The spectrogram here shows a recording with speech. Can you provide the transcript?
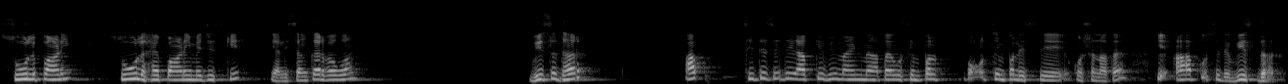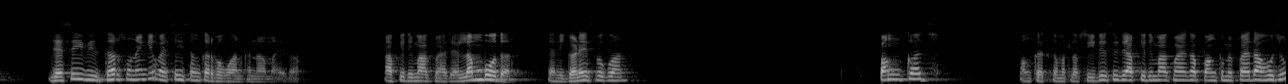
सूल पाणी। सूल है पाणी में जिसके, यानी शंकर भगवान। विषधर। आप सीधे सीधे आपके भी माइंड में आता है, वो सिंपल बहुत सिंपल इससे क्वेश्चन आता है। कि आपको सीधे विषधर, जैसे ही विषधर सुनेंगे, वैसे ही शंकर भगवान का नाम आएगा। आपके दिमाग में आ जाए लंबोदर, यानी गणेश भगवान। पंकज पंकज का मतलब सीधे सीधे आपके दिमाग में आएगा, पंख में पैदा हो जो,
